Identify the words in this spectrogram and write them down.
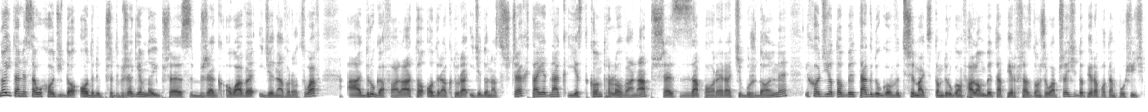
No i ta Nysa uchodzi do Odry przed brzegiem, no i przez brzeg Oławę idzie na Wrocław. A druga fala to Odra, która idzie do nas z Czech. Ta jednak jest kontrolowana przez zaporę Racibórz Dolny i chodzi o to, by tak długo wytrzymać z tą drugą falą, by ta pierwsza zdążyła przejść i dopiero potem puścić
